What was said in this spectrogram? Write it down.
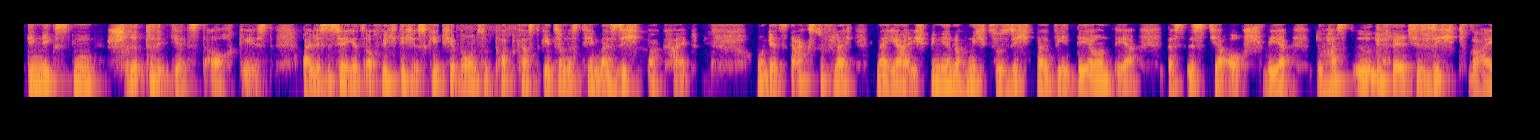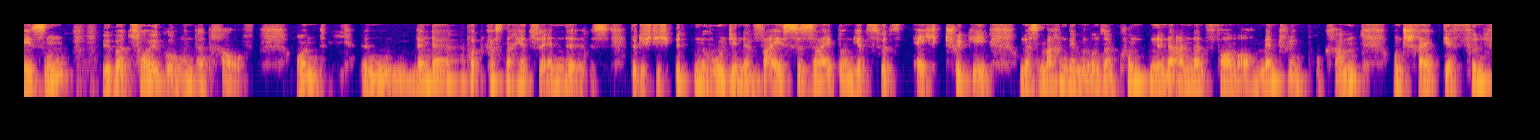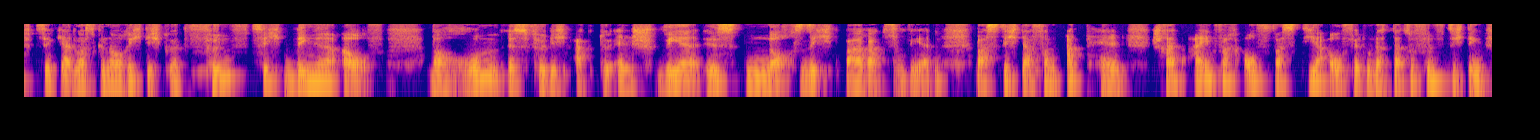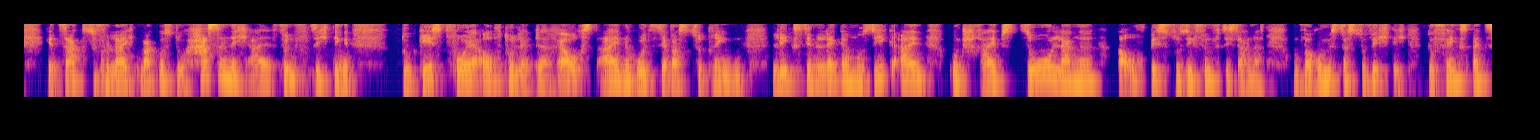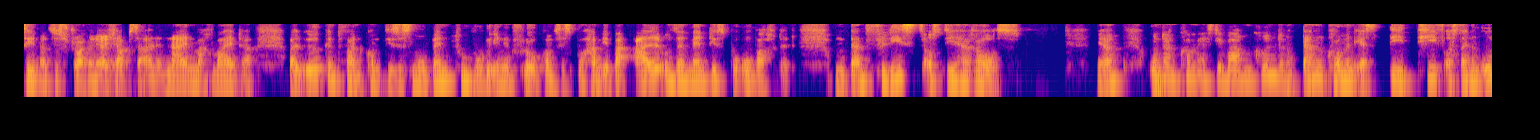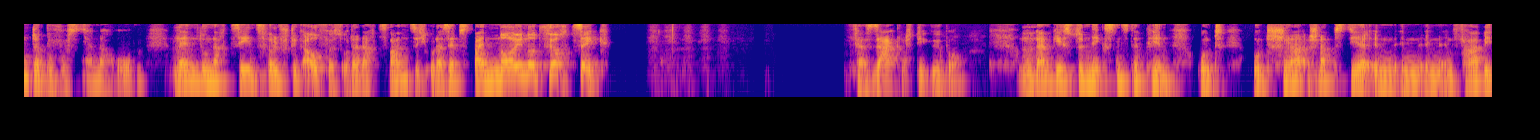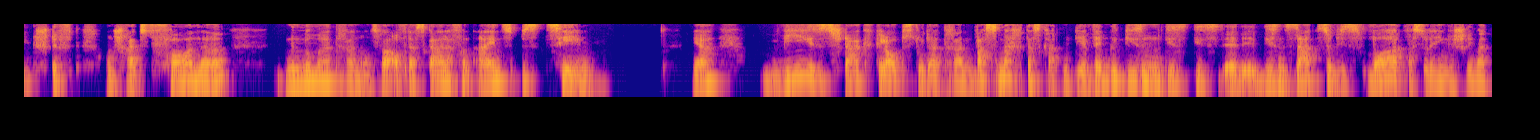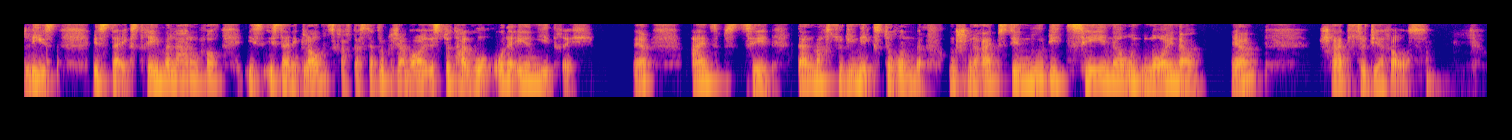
die nächsten Schritte jetzt auch gehst. Weil es ist ja jetzt auch wichtig, es geht hier bei uns im Podcast, geht es um das Thema Sichtbarkeit. Und jetzt sagst du vielleicht, na ja, ich bin ja noch nicht so sichtbar wie der und der. Das ist ja auch schwer. Du hast irgendwelche Sichtweisen, Überzeugungen da drauf. Und ähm, wenn der Podcast nachher zu Ende ist, würde ich dich bitten, hol dir eine weiße Seite. Und jetzt wird's echt tricky. Und das machen wir mit unseren Kunden in einer anderen Form auch Mentoring-Programm und schreib dir 50, ja, du hast genau richtig gehört, 50 Dinge auf, warum es für dich aktuell schwer ist, noch sichtbarer zu werden, was dich davon abhält. Schreib einfach auf, was dir auffällt und das dazu 50 Dinge. Jetzt sagst du vielleicht, Markus, du hasse nicht all 50 Dinge. Du gehst vorher auf Toilette, rauchst eine, holst dir was zu trinken, legst dir eine lecker Musik ein und schreibst so lange auf, bis du sie 50 Sachen hast. Und warum ist das so wichtig? Du fängst bei 10 an zu strugglen. Ja, ich hab sie alle. Nein, mach weiter. Weil irgendwann kommt dieses Momentum, wo du in den Flow kommst. Das haben wir bei all unseren Mentis beobachtet. Und dann fließt aus dir heraus. Ja? Und, und, dann kommen erst die wahren Gründe. Und dann kommen erst die tief aus deinem Unterbewusstsein nach oben. Mhm. Wenn du nach 10, 12 Stück aufhörst oder nach 20 oder selbst bei 49, versagt die Übung. Und mhm. dann gehst du nächsten Step hin und, und schna schnappst dir in, in, in, in farbig Stift und schreibst vorne eine Nummer dran. Und zwar auf der Skala von 1 bis 10. Ja, wie stark glaubst du daran? Was macht das gerade mit dir, wenn du diesen, diesen, diesen, äh, diesen Satz, so dieses Wort, was du da hingeschrieben hast, liest? Ist da extreme Ladung drauf? Ist, ist deine Glaubenskraft, dass da wirklich, aber ist total hoch oder eher niedrig? Ja? Eins bis zehn. Dann machst du die nächste Runde und schreibst dir nur die Zehner und Neuner. Ja? Schreibst du dir raus.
